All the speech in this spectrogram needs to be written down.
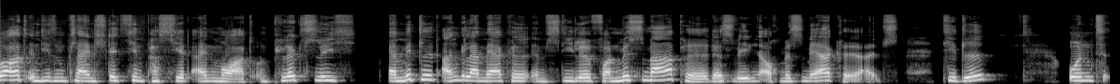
Dort in diesem kleinen Städtchen passiert ein Mord und plötzlich ermittelt Angela Merkel im Stile von Miss Marple, deswegen auch Miss Merkel als Titel. Und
